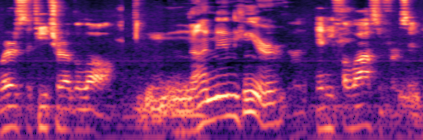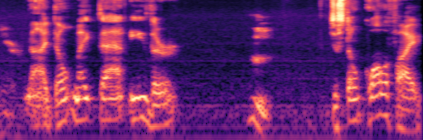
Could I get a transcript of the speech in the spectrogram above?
Where's the teacher of the law? None in here. None. Any philosophers in here? I don't make that either. Hmm. Just don't qualify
